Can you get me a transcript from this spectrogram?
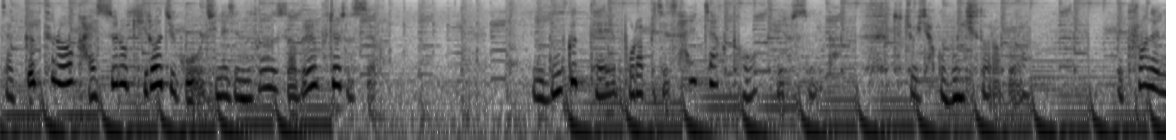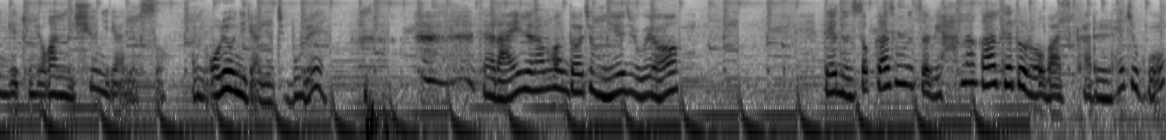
자 끝으로 갈수록 길어지고 진해지는 속눈썹을 붙여줬어요. 눈끝에 보랏빛을 살짝 더 해줬습니다. 저쪽이 자꾸 뭉치더라고요. 풀어내는 게 좀 여간 쉬운 일이 아니었어. 아니 어려운 일이 아니었지 뭐래? 자 라인을 한 번 더 정리해주고요. 내 눈썹과 속눈썹이 하나가 되도록 마스카라를 해주고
